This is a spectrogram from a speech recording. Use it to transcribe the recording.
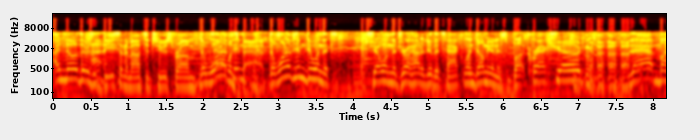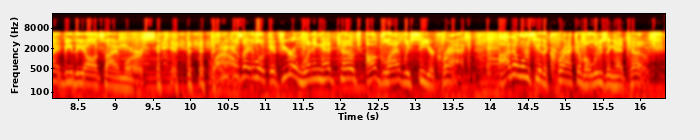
I know there's a I, decent amount to choose from. The one that of one's him, bad. The one of him doing the showing the drill how to do the tackling dummy and his butt crack showed. that might be the all-time worst. wow. Because like, look, if you're a winning head coach, I'll gladly see your crack. I don't want to see the crack of a losing head coach.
